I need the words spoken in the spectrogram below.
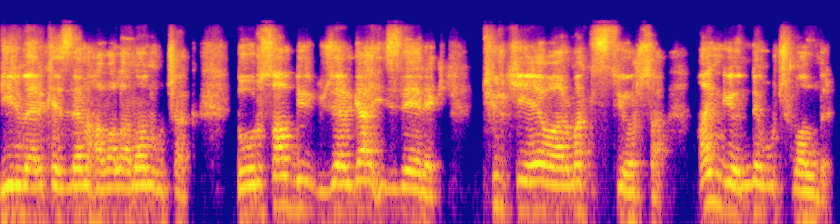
bir merkezden havalanan uçak doğrusal bir güzergah izleyerek Türkiye'ye varmak istiyorsa hangi yönde uçmalıdır?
